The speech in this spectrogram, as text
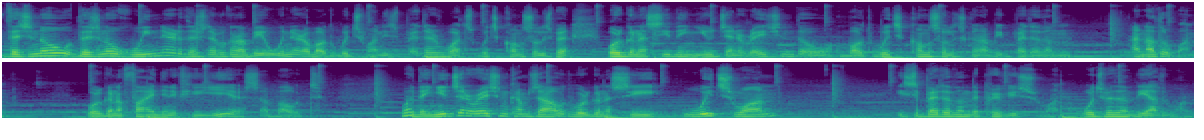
there's no there's no winner. There's never gonna be a winner about which one is better, what's which console is better. We're gonna see the new generation though about which console is gonna be better than another one. We're gonna find in a few years about when the new generation comes out. We're gonna see which one is better than the previous one, which better than the other one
